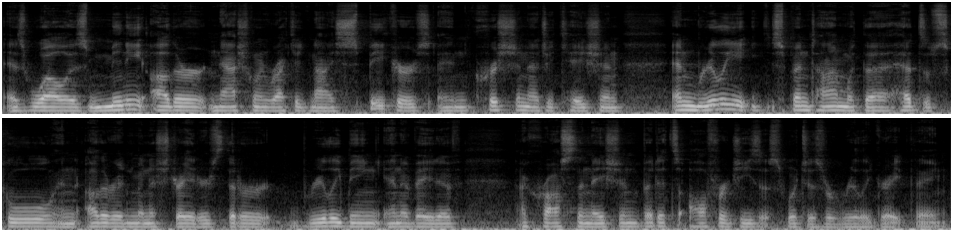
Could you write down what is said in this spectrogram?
as well as many other nationally recognized speakers in Christian education, and really spend time with the heads of school and other administrators that are really being innovative across the nation, but it's all for Jesus, which is a really great thing.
